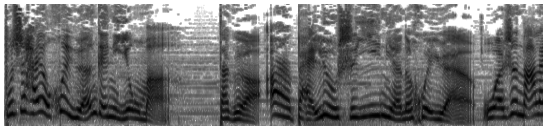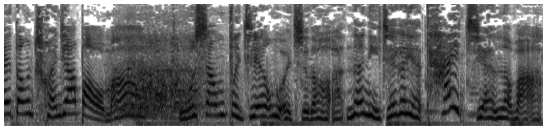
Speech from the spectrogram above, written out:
不是还有会员给你用吗？大哥，二百六十一年的会员，我是拿来当传家宝吗？无商不奸，我知道，那你这个也太奸了吧！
